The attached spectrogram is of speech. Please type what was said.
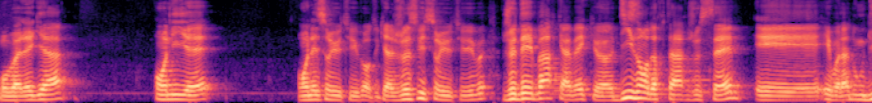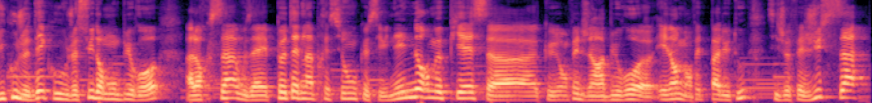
Bon bah les gars, on y est. On est sur YouTube, en tout cas je suis sur YouTube. Je débarque avec 10 ans de retard, je sais. Et, et, voilà, donc du coup je découvre, je suis dans mon bureau. Alors ça, vous avez peut-être l'impression que c'est une énorme pièce, euh, que en fait j'ai un bureau euh, énorme, mais en fait pas du tout. Si je fais juste ça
